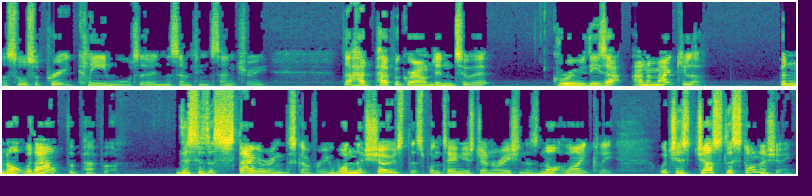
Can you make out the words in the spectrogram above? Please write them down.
a source of pretty clean water in the 17th century, that had pepper ground into it, grew these animalcula, but not without the pepper. This is a staggering discovery, one that shows that spontaneous generation is not likely, which is just astonishing,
